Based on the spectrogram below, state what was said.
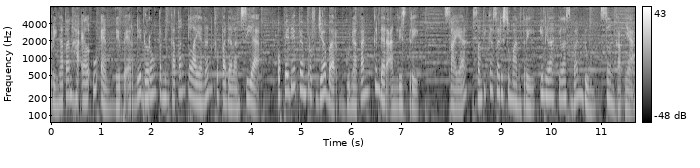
Peringatan HLUN, DPRD dorong peningkatan pelayanan kepada lansia. OPD Pemprov Jabar gunakan kendaraan listrik. Saya, Santika Sari Sumantri, inilah kilas Bandung selengkapnya.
